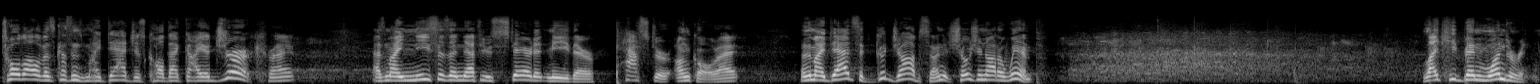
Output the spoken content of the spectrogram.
told all of his cousins, My dad just called that guy a jerk, right? As my nieces and nephews stared at me, their pastor uncle, right? And then my dad said, Good job, son. It shows you're not a wimp. like he'd been wondering.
